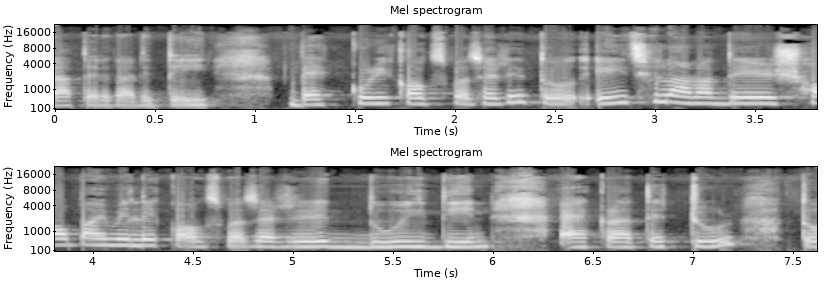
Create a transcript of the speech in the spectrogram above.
রাতের গাড়িতেই ব্যাক করি কক্সবাজারে। তো এই ছিল আমাদের সবাই মিলে কক্সবাজারের দুই দিন এক রাতের ট্যুর তো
